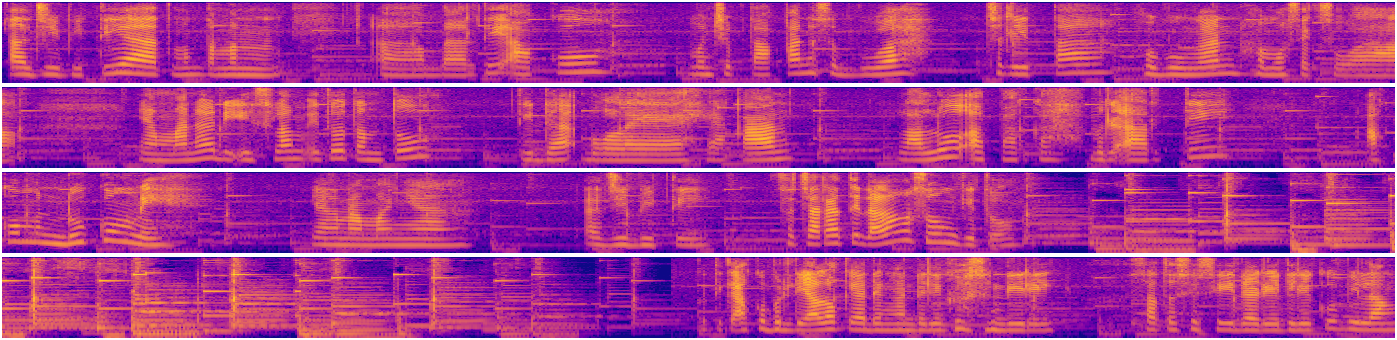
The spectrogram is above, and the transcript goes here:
LGBT ya teman-teman. Uh, berarti aku menciptakan sebuah cerita hubungan homoseksual. Yang mana di Islam itu tentu tidak boleh ya kan? Lalu apakah berarti aku mendukung nih yang namanya LGBT secara tidak langsung gitu aku berdialog ya dengan diriku sendiri. Satu sisi dari diriku bilang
